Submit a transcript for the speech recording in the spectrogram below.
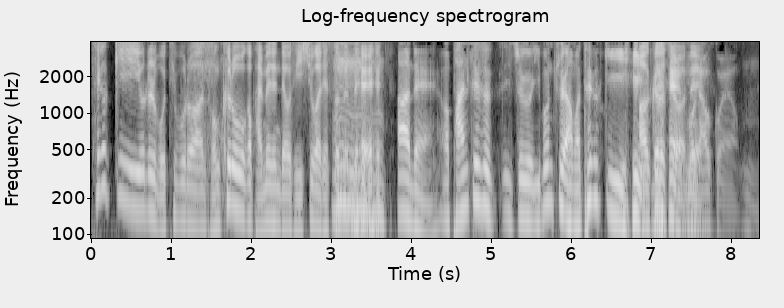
태극기를 모티브로 한 덩크로우가 발매된다고 해서 이슈가 됐었는데 음, 음. 아 네. 어, 반스에서 이- 저 이번 주에 아마 태극기 아, 그렇죠. 뭐 네. 나올 거예요. 음.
